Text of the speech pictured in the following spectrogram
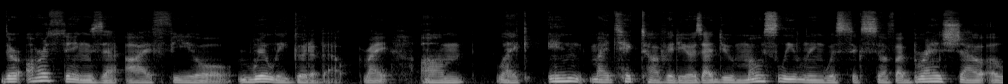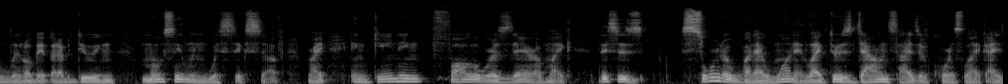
there are things that I feel really good about, right? Um, like in my TikTok videos, I do mostly linguistic stuff. I branched out a little bit, but I'm doing mostly linguistic stuff, right? And gaining followers there, I'm like, this is sort of what I wanted. Like there's downsides, of course, like I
